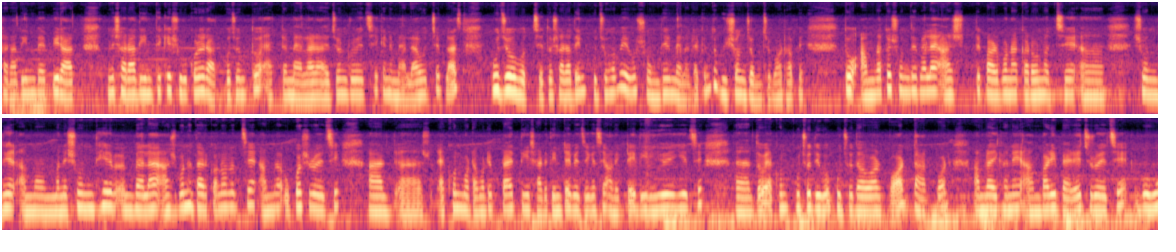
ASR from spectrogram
সারাদিন ব্যাপী রাত। মানে সারাদিন থেকে শুরু করে রাত পর্যন্ত একটা মেলার আয়োজন রয়েছে। এখানে মেলা হচ্ছে, প্লাস পুজো হচ্ছে। তো সারাদিন পুজো হবে এবং সন্ধ্যের মেলাটা কিন্তু ভীষণ জমজমাট হবে। তো আমরা তো সন্ধ্যেবেলায় আসতে পারব না, কারণ হচ্ছে সন্ধ্যের মানে সন্ধ্যের বেলা আসব না। তার কারণ হচ্ছে আমরা উপোস রয়েছি আর এখন মোটামুটি প্রায় তিন, সাড়ে তিনটায় বেজে গেছে। অনেকটাই দেরি হয়ে গিয়েছে। তো এখন পুজো দেব, পুজো দেওয়ার পর তারপর আমরা এখানে আমবাড়ি ব্যারেজ রয়েছে। বহু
